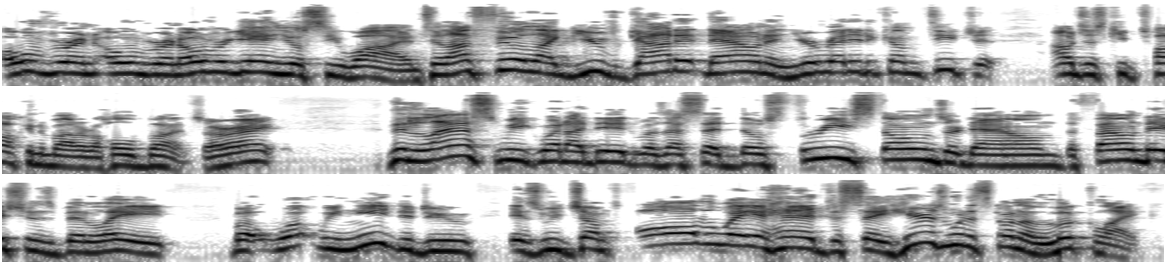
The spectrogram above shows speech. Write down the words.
over and over and over again, you'll see why. Until I feel like you've got it down and you're ready to come teach it, I'll just keep talking about it a whole bunch. All right. Then last week, what I did was I said, those three stones are down. The foundation's been laid. But what we need to do is we jumped all the way ahead to say, here's what it's going to look like.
